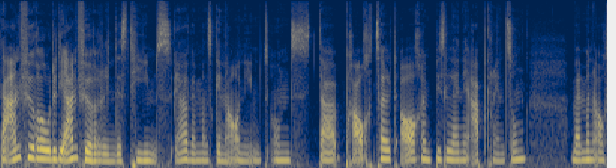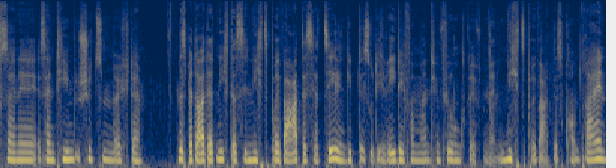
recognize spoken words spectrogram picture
der Anführer oder die Anführerin des Teams, ja, wenn man es genau nimmt. Und da braucht es halt auch ein bisschen eine Abgrenzung, weil man auch seine, sein Team schützen möchte. Das bedeutet nicht, dass sie nichts Privates erzählen. Gibt es so die Regel von manchen Führungskräften? Nein, nichts Privates kommt rein,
